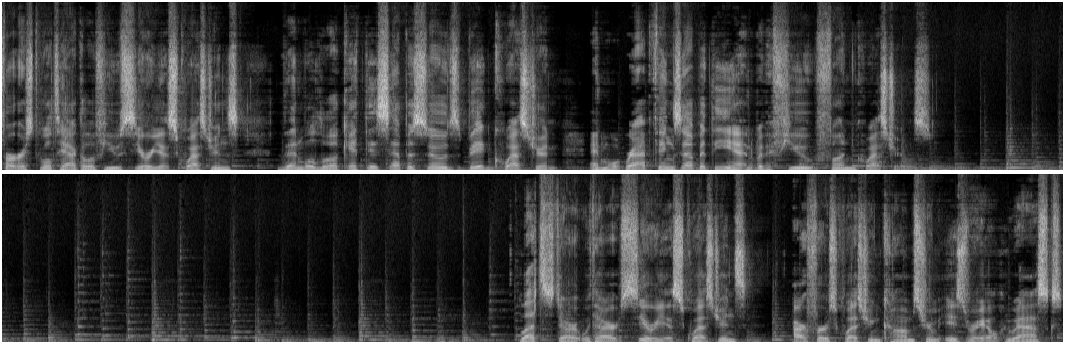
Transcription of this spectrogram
First, we'll tackle a few serious questions, then we'll look at this episode's big question, and we'll wrap things up at the end with a few fun questions. Let's start with our serious questions. Our first question comes from Israel, who asks,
